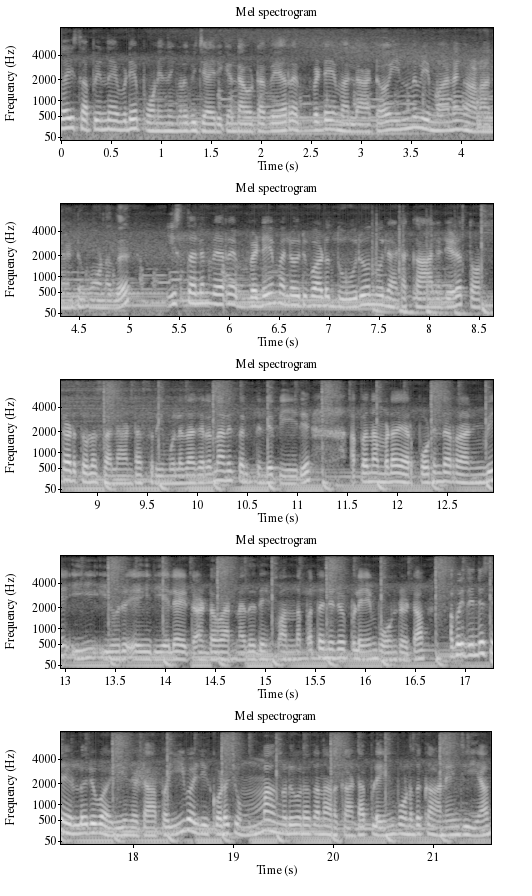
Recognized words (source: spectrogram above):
ഗൈസ് അപ്പോൾ ഇന്ന് എവിടെയാണ് പോകണമെന്ന് നിങ്ങൾ വിചാരിക്കേണ്ട കേട്ടോ. വേറെ എവിടെയുമല്ല കേട്ടോ. ഇന്ന് വിമാനം കാണാനായിട്ട് പോണത്. ഈ സ്ഥലം വേറെ എവിടെയും അല്ല ഒരുപാട് ദൂരമൊന്നുമില്ല. അവിടെ കാലടിയുടെ തൊട്ടടുത്തുള്ള സ്ഥലമാണ് ശ്രീമൂലനഗരം എന്നാണ് ഈ സ്ഥലത്തിന്റെ പേര്. അപ്പോൾ നമ്മുടെ എയർപോർട്ടിന്റെ റൺവേ ഈ ഈ ഒരു ഏരിയയിലായിട്ടാണ് പറഞ്ഞത് ഇതേ. വന്നപ്പോൾ തന്നെ ഒരു പ്ലെയിൻ പോകുന്നുണ്ട് കേട്ടോ. അപ്പോൾ ഇതിന്റെ സൈഡിലൊരു വഴിയുണ്ട് കേട്ടോ. അപ്പോൾ ഈ വഴി കൂടെ ചുമ്മാ അങ്ങോട്ടും ഇങ്ങോട്ടൊക്കെ നടക്കാം കേട്ടോ പ്ലെയിൻ പോണത് കാണുകയും ചെയ്യാം.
